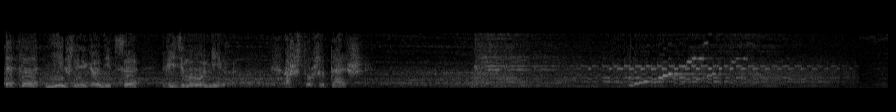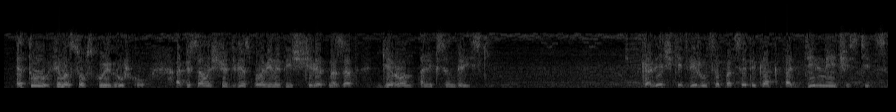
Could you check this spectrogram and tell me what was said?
Это нижняя граница видимого мира. А что же дальше? Эту философскую игрушку описал еще две с половиной тысячи лет назад Герон Александрийский. Колечки движутся по цепи как отдельные частицы.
